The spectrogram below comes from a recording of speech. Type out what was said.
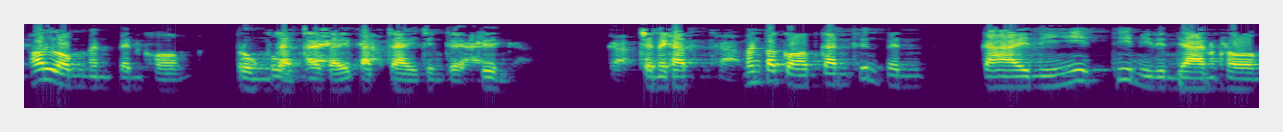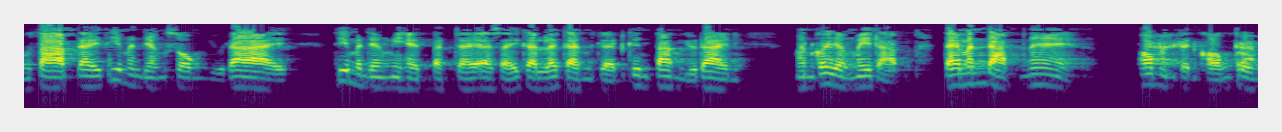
เพราะลมมันเป็นของปรุงแต่งอาศัยปัจจัยจึงเกิดขึ้น ใช่ไหมครับ มันประกอบกันขึ้นเป็น กายนี้ที่มีวิญญาณครองตราบใดที่มันยังทรงอยู่ได้ ที่มันยังมีเหตุปัจจัยอาศัยกันและกันเกิดขึ้นตั้งอยู่ได้นี่มันก็ยังไม่ดับ แต่มันดับแน่ เพราะมันเป็นของปรุง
